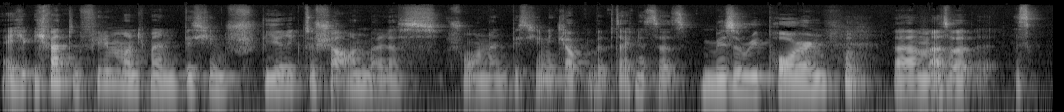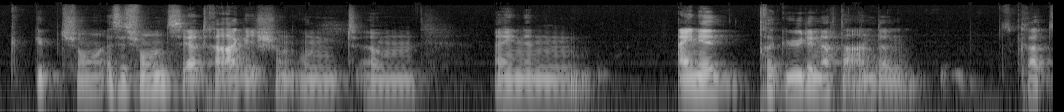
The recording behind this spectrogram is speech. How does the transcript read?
Ich, ich fand den Film manchmal ein bisschen schwierig zu schauen, weil das schon ein bisschen, ich glaube, man bezeichnet es als Misery Porn. ähm, also es gibt schon, es ist schon sehr tragisch und, und ähm, einen, eine Tragödie nach der anderen. Gerade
